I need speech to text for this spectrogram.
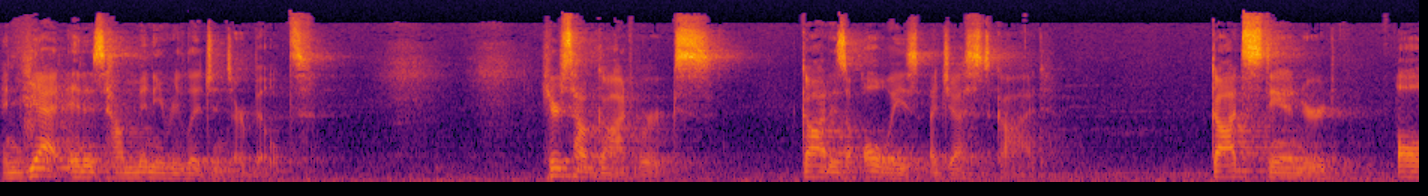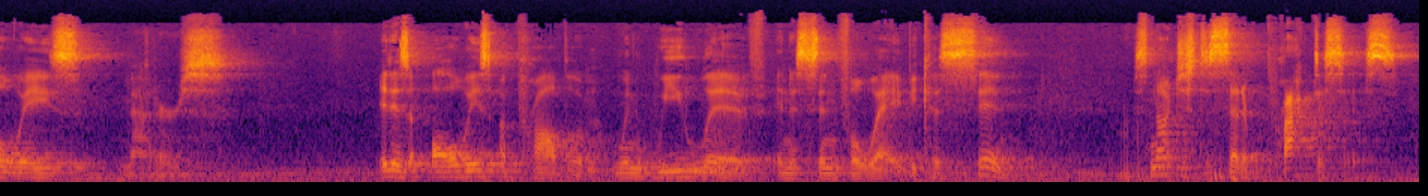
And yet, it is how many religions are built. Here's how God works God is always a just God. God's standard always matters. It is always a problem when we live in a sinful way because sin is not just a set of practices.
